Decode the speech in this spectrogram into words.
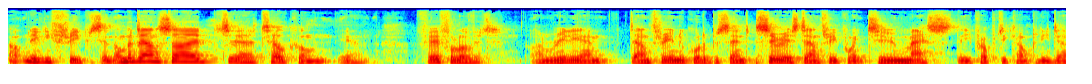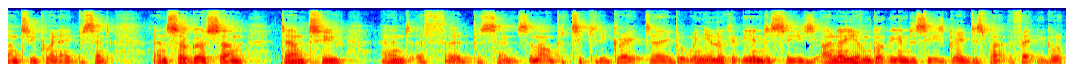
up nearly 3%. On the downside, uh, Telkom, yeah, fearful of it I really am down three and a quarter percent. Sirius down 3.2. Mass, the property company, down 2.8 percent, and Tsogo Sun down two and a third percent. So not a particularly great day, but when you look at the indices, I know you haven't got the indices, Greg, despite the fact you've got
